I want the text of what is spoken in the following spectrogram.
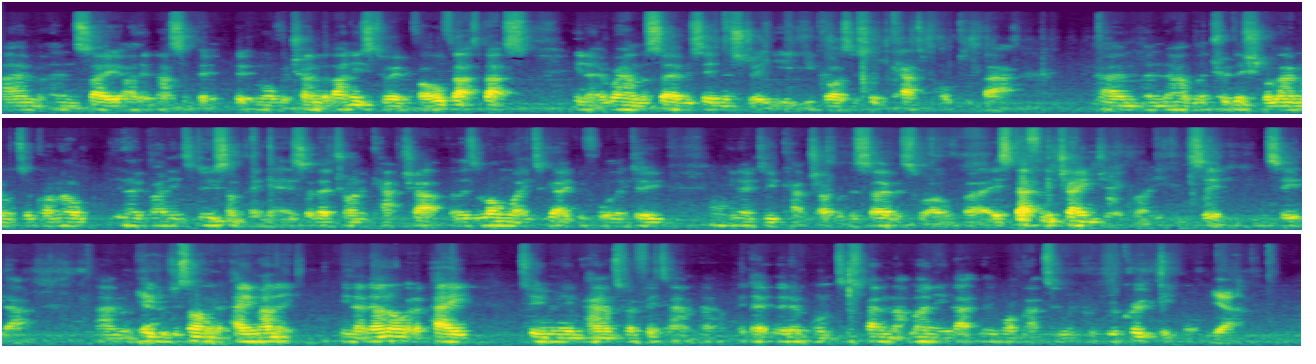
Um, and so I think that's a bit bit more of a trend, but that needs to evolve. That's that's you know around the service industry, you, you guys have sort of catapulted that, um, and now the traditional landlords have gone, oh, you know, I need to do something here, so they're trying to catch up. But there's a long way to go before they do, you know, do catch up with the service world. But it's definitely changing. Like you can see, you can see that. Um, Yeah. People just aren't going to pay money. You know, they're not going to pay two million pounds for a fit out now. They don't. They don't want to spend that money. That they want that to recruit, recruit people. Yeah.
